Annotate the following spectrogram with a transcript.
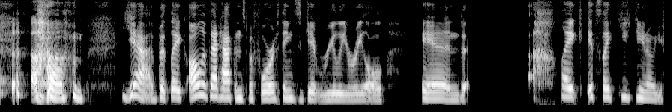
um, yeah, but like all of that happens before things get really real, and like it's like you you know you're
